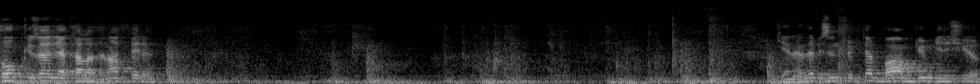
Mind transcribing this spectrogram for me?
Çok güzel yakaladın. Aferin. Genelde bizim Türkler bam güm girişiyor.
